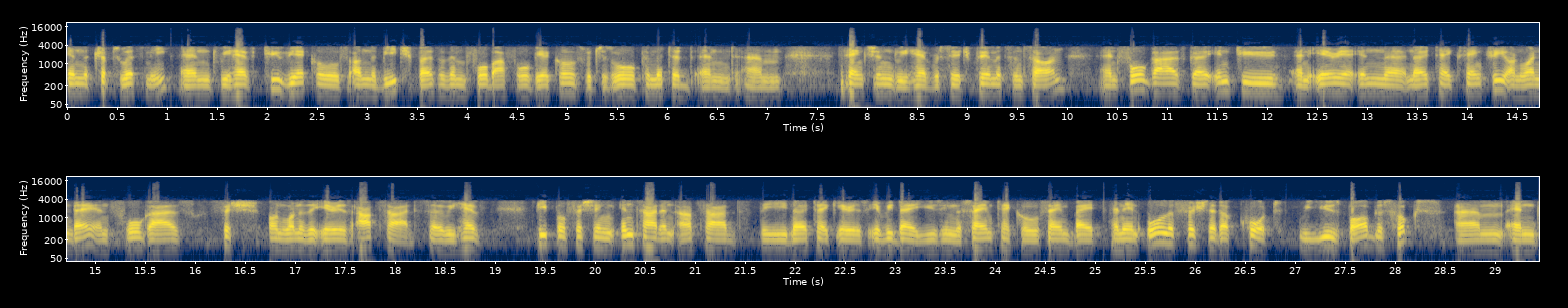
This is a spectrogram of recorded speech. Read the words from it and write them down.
in the trips with me, and we have two vehicles on the beach, both of them four by four vehicles, which is all permitted and um, sanctioned. We have research permits and so on. And four guys go into an area in the no take sanctuary on one day, and four guys fish on one of the areas outside. So we have people fishing inside and outside the no-take areas every day using the same tackle, same bait, and then all the fish that are caught, we use barbless hooks, um, and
